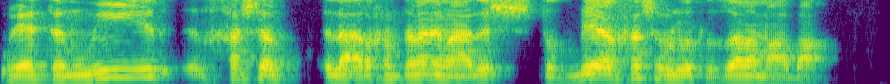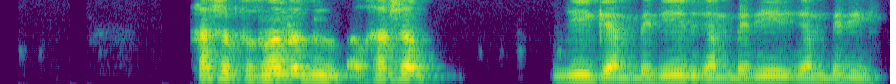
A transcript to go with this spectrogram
وهي تنوير الخشب لا رقم ثمانية معلش تطبيع الخشب والاتزانة مع بعض. خشب تزان لازم يبقى الخشب دي جنب دي جنب دي جنب دي.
